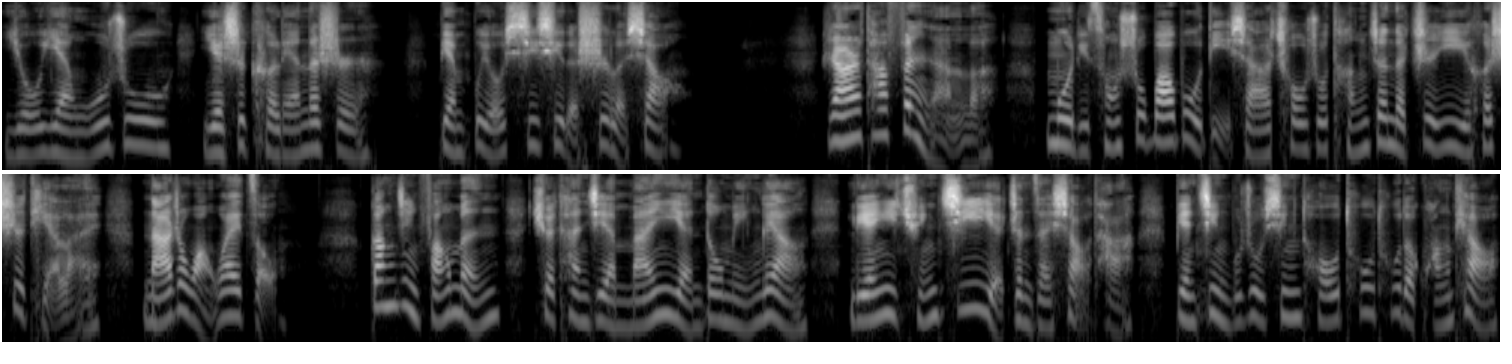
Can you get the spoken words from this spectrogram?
有眼无珠，也是可怜的事。便不由嘻嘻的失了笑。然而他愤然了，目的从书包布底下抽出藤真的制意和试帖来，拿着往外走。刚进房门，却看见满眼都明亮，连一群鸡也正在笑他，便禁不住心头突突的狂跳，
